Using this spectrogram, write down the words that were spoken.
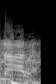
original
